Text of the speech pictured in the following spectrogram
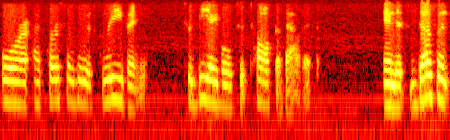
for a person who is grieving to be able to talk about it. And it doesn't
